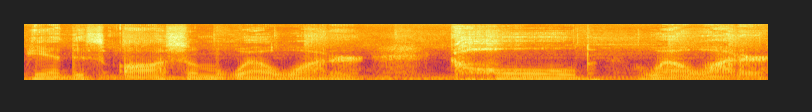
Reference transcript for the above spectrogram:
He had this awesome well water, cold well water.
